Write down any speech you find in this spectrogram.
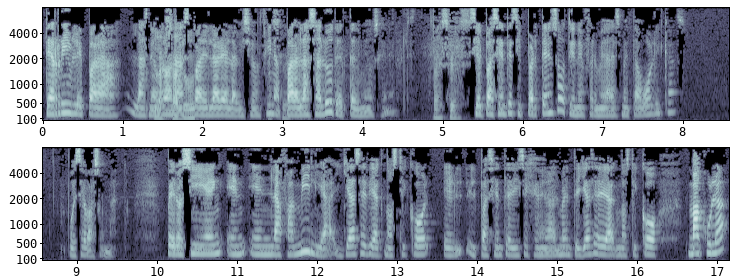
terrible para las neuronas, para el área de la visión fina, para la salud en términos generales. Si el paciente es hipertenso o tiene enfermedades metabólicas, pues se va sumando. Pero si en, en, en la familia ya se diagnosticó, el, el paciente dice generalmente, ya se diagnosticó mácula,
